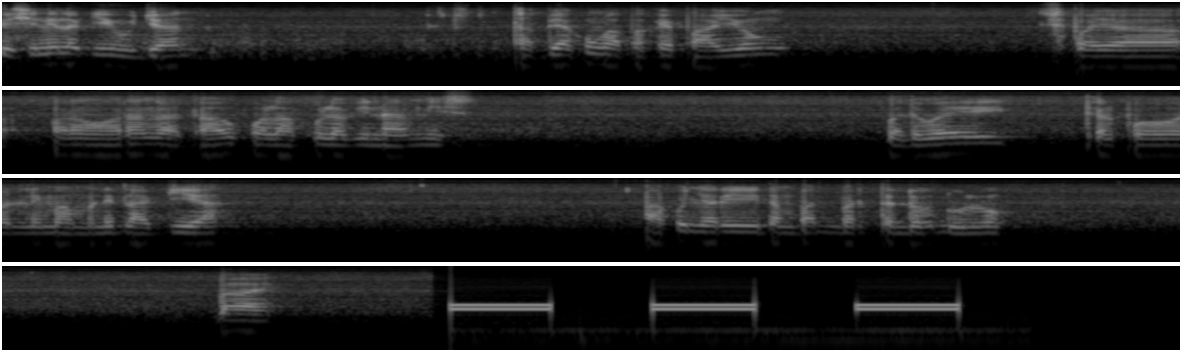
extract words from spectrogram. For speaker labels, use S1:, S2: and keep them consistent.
S1: Di sini lagi hujan, tapi aku nggak pakai payung supaya orang-orang nggak tahu kalau aku lagi nangis. By the way, telepon 5 menit lagi ya. Aku nyari tempat berteduh dulu.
